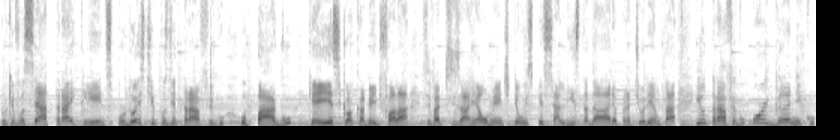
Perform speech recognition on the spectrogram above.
Porque você atrai clientes por dois tipos de tráfego: o pago, que é esse que eu acabei de falar, você vai precisar realmente ter um especialista da área para te orientar, e o tráfego orgânico.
